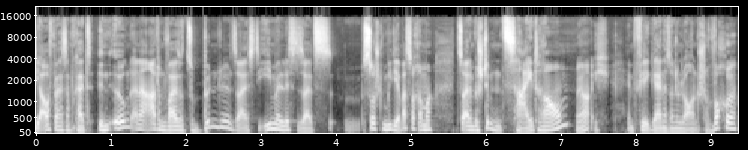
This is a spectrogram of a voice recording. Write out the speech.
die Aufmerksamkeit in irgendeiner Art und Weise zu bündeln, sei es die E-Mail-Liste, sei es Social Media, was auch immer, zu einem bestimmten Zeitraum. Ja, ich empfehle gerne so eine Launch-Woche,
